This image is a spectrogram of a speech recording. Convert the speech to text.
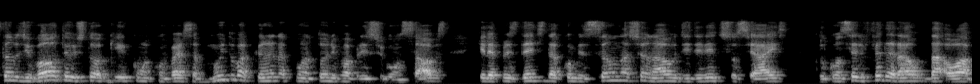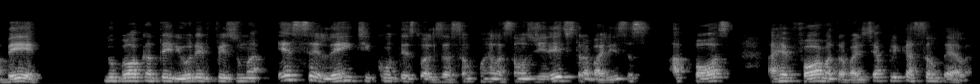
Estamos de volta. Eu estou aqui com uma conversa muito bacana com Antônio Fabrício Gonçalves, que ele é presidente da Comissão Nacional de Direitos Sociais do Conselho Federal da OAB. No bloco anterior, ele fez uma excelente contextualização com relação aos direitos trabalhistas após a reforma trabalhista e a aplicação dela.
